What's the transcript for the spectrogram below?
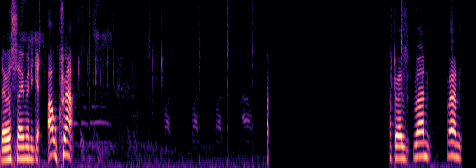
There are so many ga- Oh crap! After us, run, run.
